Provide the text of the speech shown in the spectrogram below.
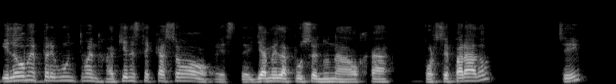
y luego me pregunto, bueno, aquí en este caso, este, ya me la puso en una hoja por separado, ¿sí?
